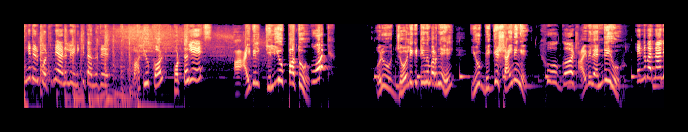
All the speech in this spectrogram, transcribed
ഇങ്ങനെ ഒരു പൊട്ടിനെയാണല്ലോ എനിക്ക് തന്നത്. വാട്ട് യു കോൾ പൊട്ടൻ? Yes I will kill you പാത്തു. വാട്ട് ഒരു ജോലി കിട്ടിയെന്ന് പറഞ്ഞ് you big shining oh god. I will end you എന്ന് പറഞ്ഞാൽ?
